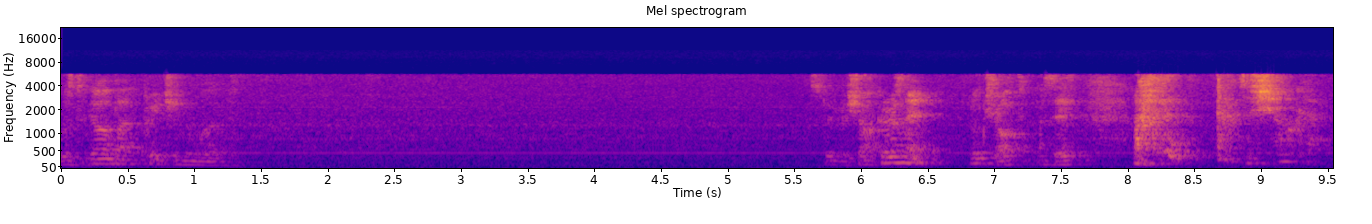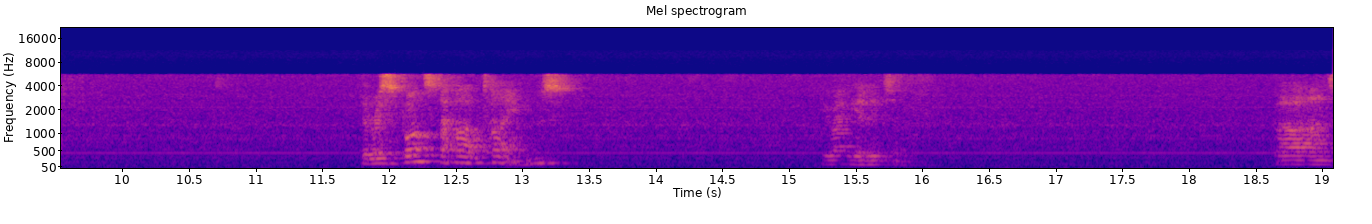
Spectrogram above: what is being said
was to go about preaching the word. It's a bit of a shocker, isn't it? Look shocked, that's it. That's a shocker. The response to hard times, evangelizo. Bauer Arndt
